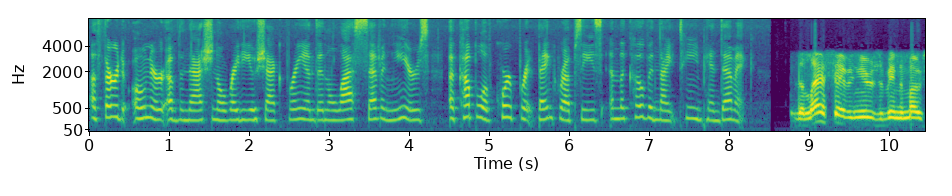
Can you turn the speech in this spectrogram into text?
a third owner of the national Radio Shack brand in the last seven years, a couple of corporate bankruptcies, and the COVID 19 pandemic. The last seven years have been the most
